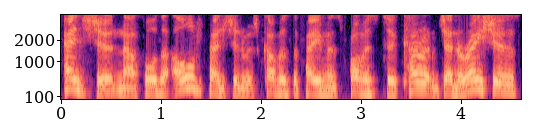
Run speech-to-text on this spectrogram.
pension. Now, for the old pension, which covers the payments promised to current generations,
